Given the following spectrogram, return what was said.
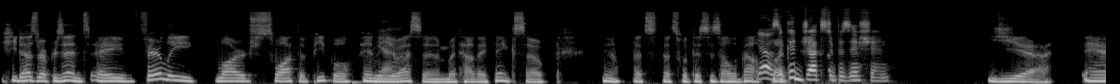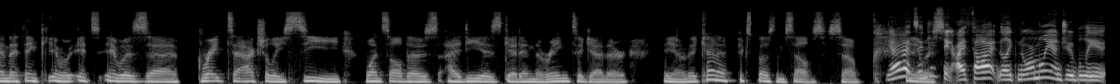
He does represent a fairly large swath of people in the Yeah. U.S. and with how they think. So, you know, that's that's what this is all about. yeah, it was a good juxtaposition. yeah, and I think it, it's it was uh, great to actually see once all those ideas get in the ring together. You know, they kind of expose themselves. So Yeah, it's anyways. interesting. I thought like normally on Jubilee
